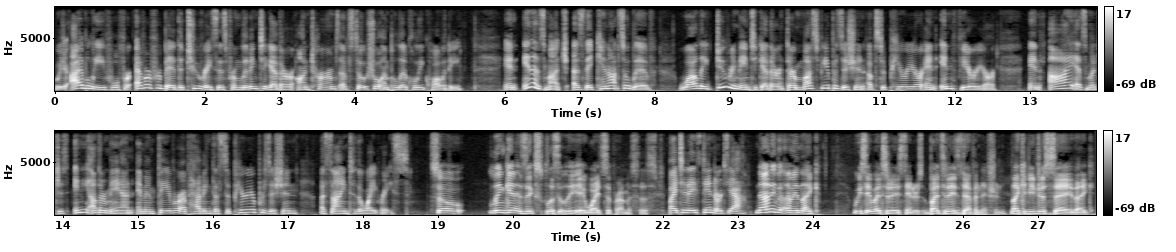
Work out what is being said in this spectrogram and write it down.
which I believe will forever forbid the two races from living together on terms of social and political equality. And inasmuch as they cannot so live, while they do remain together, there must be a position of superior and inferior. And I, as much as any other man, am in favor of having the superior position assigned to the white race. So Lincoln is explicitly a white supremacist. By today's standards, yeah. Not even. I mean, like we say by today's standards, by today's definition. Like if you just say like,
